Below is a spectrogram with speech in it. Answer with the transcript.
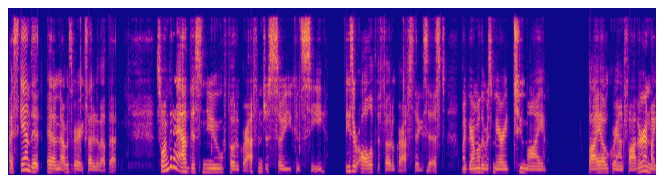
I scanned it, and I was very excited about that. So I'm going to add this new photograph, and just so you can see, these are all of the photographs that exist. My grandmother was married to my bio grandfather, and my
